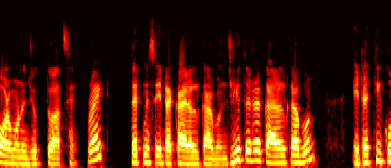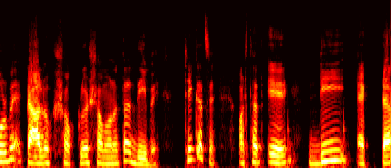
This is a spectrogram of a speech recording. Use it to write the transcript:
পরমাণু যুক্ত আছে রাইট দ্যাট মিনস এটা কাইরাল কার্বন যেহেতু এটা কাইরাল কার্বন এটা কি করবে? একটা আলোক সক্রিয় সমানতা দিবে, ঠিক আছে? অর্থাৎ এ ডি একটা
